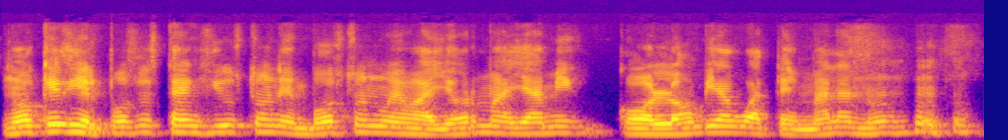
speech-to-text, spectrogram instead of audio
No que si el pozo está en Houston, en Boston, Nueva York, Miami, Colombia, Guatemala, no, no.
